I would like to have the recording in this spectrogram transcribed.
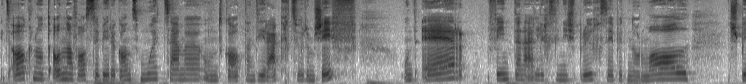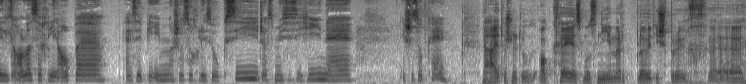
Jetzt angenommen, Anna fasst ihren ganzen Mut zusammen und geht dann direkt zu ihrem Chef und er findet dann eigentlich seine Sprüche eben normal, spielt alles ein bisschen ab, es war immer schon so ein bisschen so, gewesen, das müssen sie hinnehmen. Ist es okay? Nein, das ist nicht okay. Es muss niemand blöde Sprüche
